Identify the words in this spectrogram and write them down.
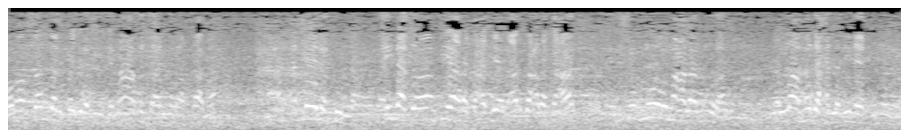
ومن صلى الفجر في جماعة فكأنما قام الليلة كلها فإذا كان فيها ركعتين أربع ركعات يصير نور على نور هذا والله مدح الذين يقومون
